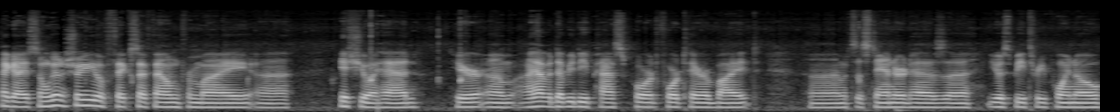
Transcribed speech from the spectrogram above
Hi guys, so I'm going to show you a fix I found from my uh, issue I had here. Um, I have a WD Passport 4 terabyte. Um, it's a standard, has a USB 3.0.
